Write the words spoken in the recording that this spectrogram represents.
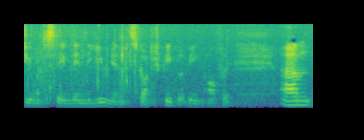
do you want to stay within the union? The Scottish people are being offered. Um,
